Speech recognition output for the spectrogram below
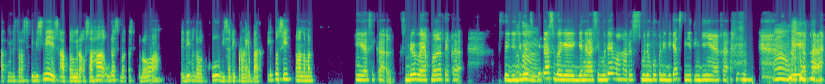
administrasi bisnis atau wirausaha, udah sebatas itu doang. Jadi menurutku bisa diperlebar. Itu sih teman-teman. Iya sih kak. Sebenarnya banyak banget ya kak Setuju juga hmm. sih kita sebagai generasi muda emang harus menempuh pendidikan setinggi-tingginya ya kak. Hmm. iya kak.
